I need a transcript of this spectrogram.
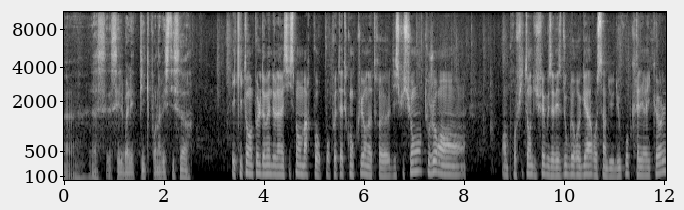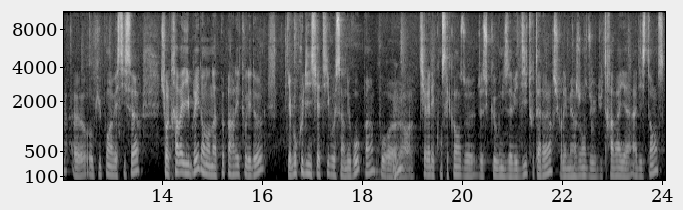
Euh, là, c'est le balai de pique pour l'investisseur. Et quittons un peu le domaine de l'investissement, Marc, pour, pour peut-être conclure notre discussion. Toujours en, en, profitant du fait que vous avez ce double regard au sein du, du groupe Crédit Agricole, euh, occupant investisseur. Sur le travail hybride, on en a peu parlé tous les deux. Il y a beaucoup d'initiatives au sein du groupe hein, pour mmh. euh, tirer les conséquences de, de, ce que vous nous avez dit tout à l'heure sur l'émergence du, du, travail à, à, distance.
